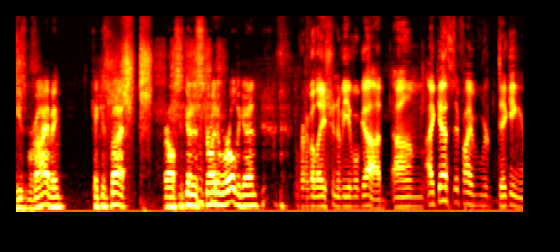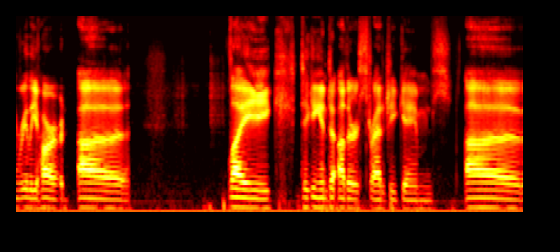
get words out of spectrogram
he's reviving. Kick his butt, or else he's going to destroy the world again. Revelation of Evil God. Um, I guess if I were digging really hard, uh, like digging into other strategy games, uh,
